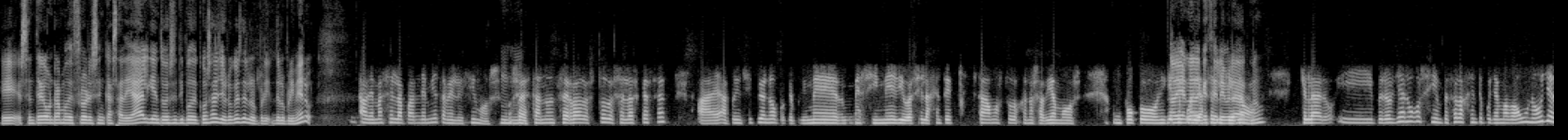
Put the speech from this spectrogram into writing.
eh, se entrega un ramo de flores en casa de alguien, todo ese tipo de cosas, yo creo que es de lo, de lo primero. Además, en la pandemia también lo hicimos. O sea, estando encerrados todos en las casas, al principio no, porque el primer mes y medio, así la gente, estábamos todos que no sabíamos un poco ni qué no se podía que celebrar, ¿no? Claro, y pero ya luego si empezó la gente, pues llamaba a uno, oye,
